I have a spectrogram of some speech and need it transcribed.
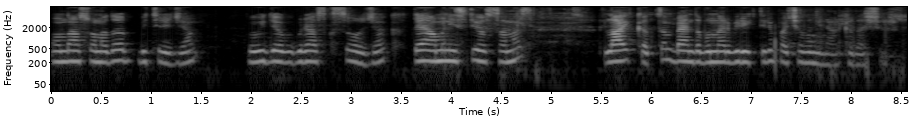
Ondan sonra da bitireceğim. Bu video biraz kısa olacak. Devamını istiyorsanız like atın. Ben de bunları biriktirip açalım yine arkadaşlar.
